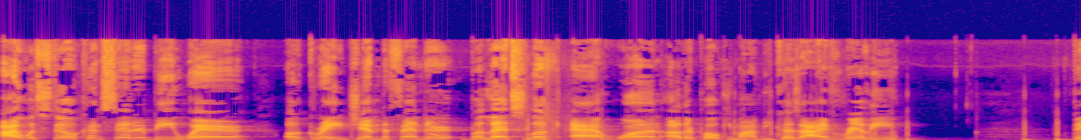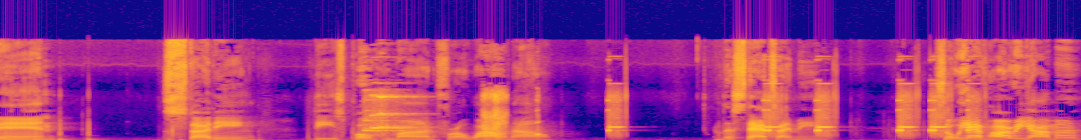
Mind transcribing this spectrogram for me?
I would still consider Bewear a great gym defender, oh. but let's look at one other Pokemon because I've really been studying these Pokemon for a while now. The stats, I mean. So we have Hariyama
